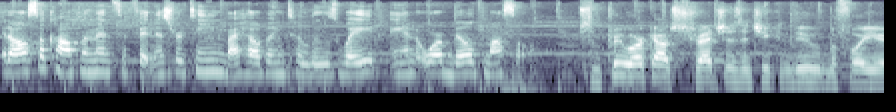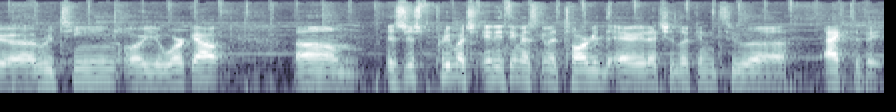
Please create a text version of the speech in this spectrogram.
It also complements a fitness routine by helping to lose weight and or build muscle some pre-workout stretches that you can do before your uh, routine or your workout. Um, it's just pretty much anything that's going to target the area that you're looking to uh, activate.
